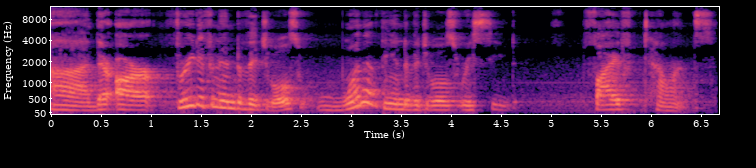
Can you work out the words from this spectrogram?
Uh, there are three different individuals. One of the individuals received five talents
